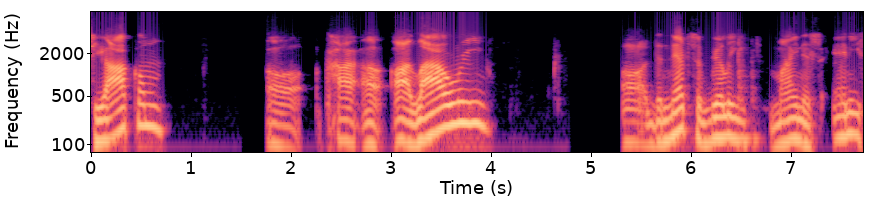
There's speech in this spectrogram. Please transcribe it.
Siakam, uh, uh, uh Lowry. Uh, the Nets are really minus any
